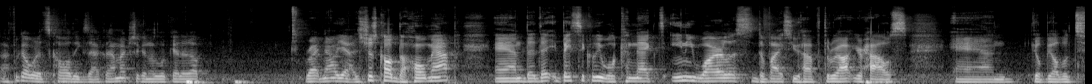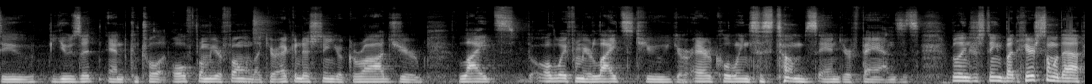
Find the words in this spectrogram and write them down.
I forgot what it's called exactly. I'm actually gonna look at it up right now. Yeah, it's just called the Home app, and they basically will connect any wireless device you have throughout your house and you'll be able to use it and control it all from your phone like your air conditioning your garage your lights all the way from your lights to your air cooling systems and your fans it's really interesting but here's some of the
